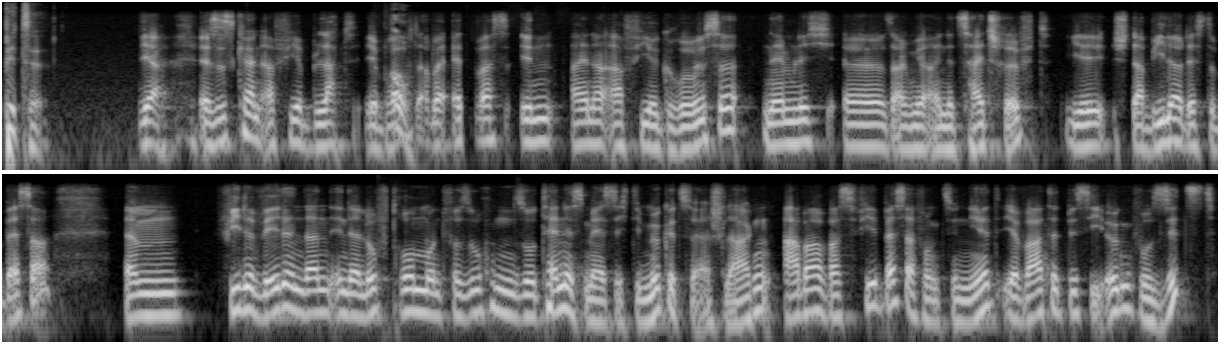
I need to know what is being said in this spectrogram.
bitte. Ja, es ist kein A4-Blatt. Ihr braucht Oh. aber etwas in einer A4-Größe, nämlich, äh, sagen wir, eine Zeitschrift. Je stabiler, desto besser. Ähm, viele wedeln dann in der Luft rum und versuchen so tennismäßig die Mücke zu erschlagen. Aber was viel besser funktioniert, ihr wartet, bis sie irgendwo sitzt.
